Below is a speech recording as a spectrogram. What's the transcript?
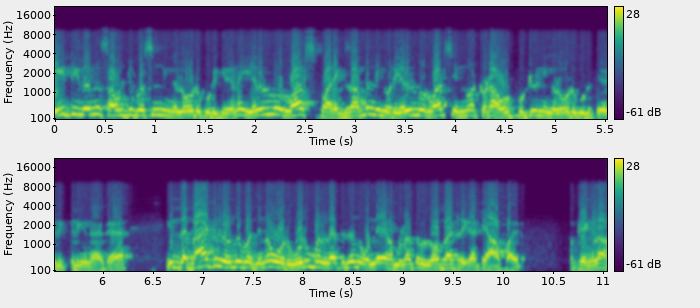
எயிட்டில இருந்து செவன்டி பர்சன்ட் நீங்க லோடு கொடுக்கிறீங்கன்னா எழுநூறு வாட்ஸ் ஃபார் எக்ஸாம்பிள் நீங்க ஒரு எழுநூறு வாட்ஸ் இன்வெர்டரோட அவுட்புட்ல நீங்க லோடு கொடுத்து எடுக்கிறீங்கனாக்க இந்த பேட்டரி வந்து பாத்தீங்கன்னா ஒரு ஒரு மணி நேரத்துல இருந்து ஒன்னே மணி நேரத்துல லோ பேட்டரி காட்டி ஆஃப் ஆயிடும். ஓகேங்களா?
